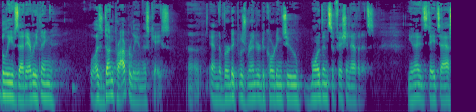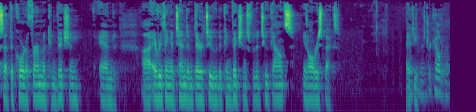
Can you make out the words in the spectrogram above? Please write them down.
believes that everything was done properly in this case. Uh, and the verdict was rendered according to more than sufficient evidence. The United States asks that the court affirm the conviction and uh, everything attendant thereto, the convictions for the two counts in all respects. Thank you. Mr. Kelderman.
